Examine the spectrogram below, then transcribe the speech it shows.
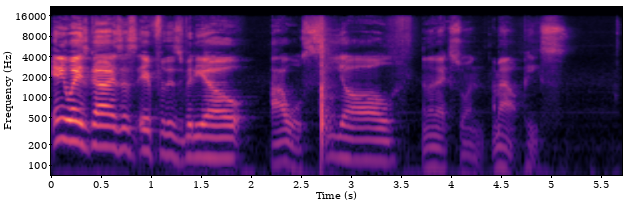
anyways, guys, that's it for this video. I will see y'all in the next one. I'm out. Peace.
